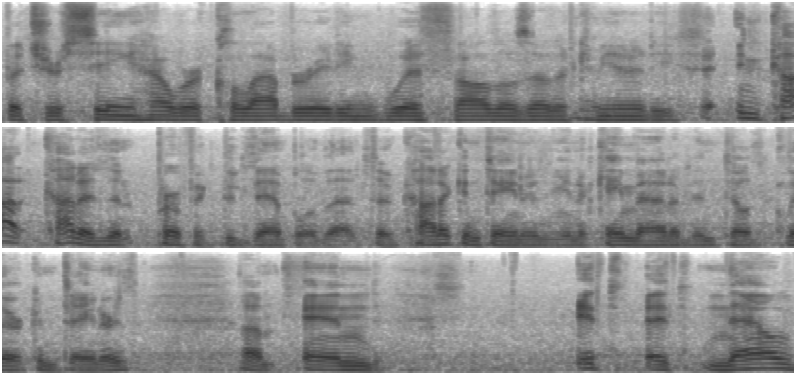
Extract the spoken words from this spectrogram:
but you're seeing how we're collaborating with all those other communities. And Kata, Kata is a perfect example of that. So Kata container, you know, came out of Intel's Clear containers, um, and it's, it's now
